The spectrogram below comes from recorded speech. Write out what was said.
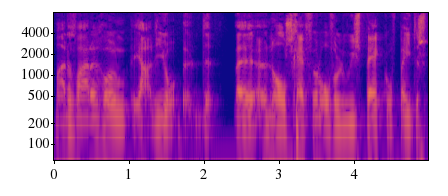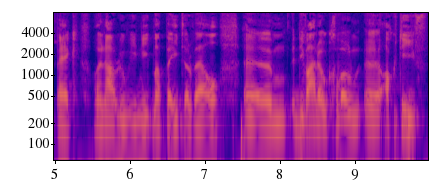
Maar dat waren gewoon, ja, die, de, een Hans Scheffer of een Louis Spek of Peter Spek. Nou, Louis niet, maar Peter wel. Ehm, die waren ook gewoon actief.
